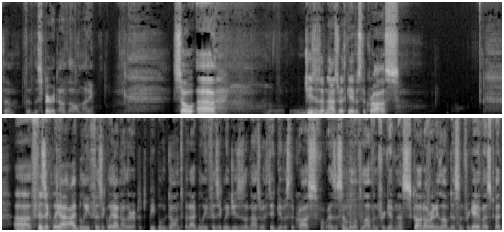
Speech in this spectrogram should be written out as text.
the, the, the Spirit of the Almighty. So uh, Jesus of Nazareth gave us the cross. Uh, physically, I, I, believe physically. I know there are people who don't, but I believe physically Jesus of Nazareth did give us the cross for, as a symbol of love and forgiveness. God already loved us and forgave us, but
